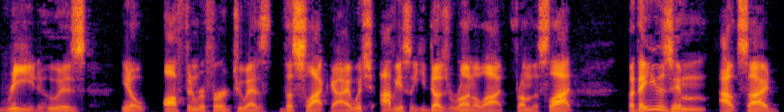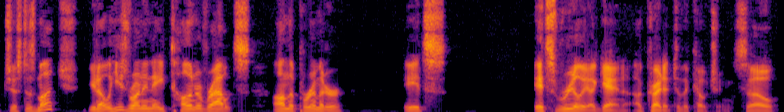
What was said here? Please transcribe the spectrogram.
Reed who is, you know, often referred to as the slot guy, which obviously he does run a lot from the slot, but they use him outside just as much. You know, he's running a ton of routes on the perimeter. It's it's really again a credit to the coaching. So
